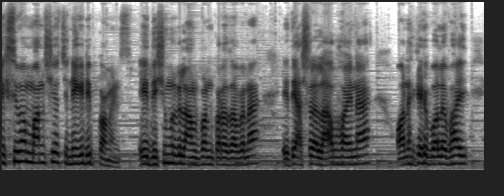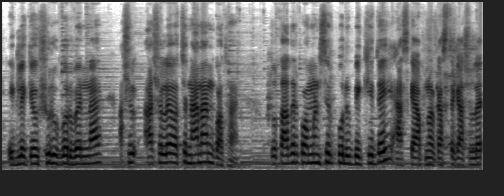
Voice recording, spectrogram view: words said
ম্যাক্সিমাম মানুষই হচ্ছে নেগেটিভ কমেন্টস এই দেশি মুরগি লালন পালন করা যাবে না এতে আসলে লাভ হয় না। অনেকে বলে ভাই এগুলো কেউ শুরু করবেন না। আসলে আসলে হচ্ছে নানান কথা। তো তাদের কমেন্টসের পরিপ্রেক্ষিতেই আজকে আপনার কাছ থেকে আসলে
